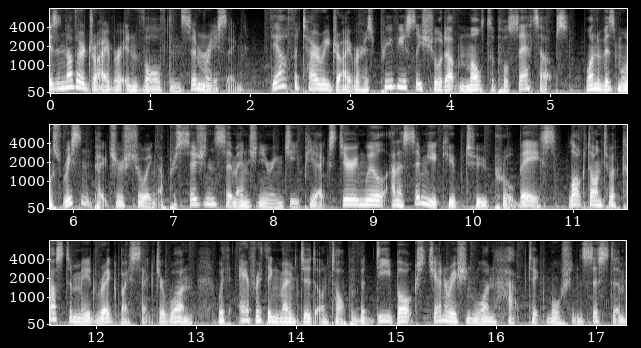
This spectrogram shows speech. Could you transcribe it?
is another driver involved in sim racing. The AlphaTauri driver has previously showed up multiple setups, one of his most recent pictures showing a precision sim engineering GPX steering wheel and a SimuCube 2 Pro base, locked onto a custom made rig by Sector 1, with everything mounted on top of a D-Box Generation 1 haptic motion system.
